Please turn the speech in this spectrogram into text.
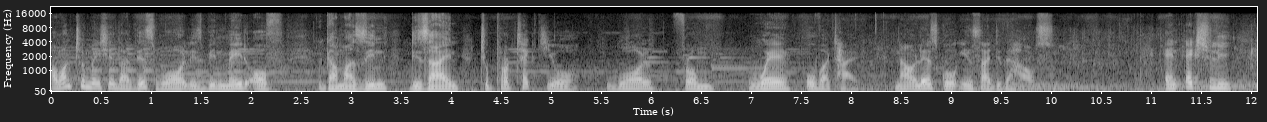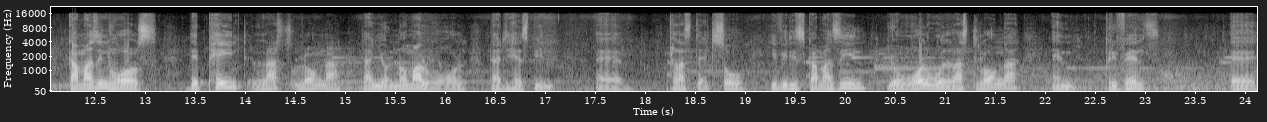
I want to mention that this wall is being made of Gamazine design to protect your wall from wear over time. Now let's go inside the house. And actually, Gamazine walls, the paint lasts longer than your normal wall that has been um, plastered. So if it is Gamazine, your wall will last longer and prevents uh,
